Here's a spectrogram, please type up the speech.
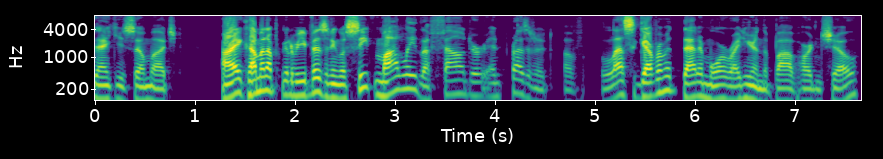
Thank you so much. All right, coming up, we're going to be visiting with Seton Motley, the founder and president of Less Government. That and more right here in the Bob Harden Show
